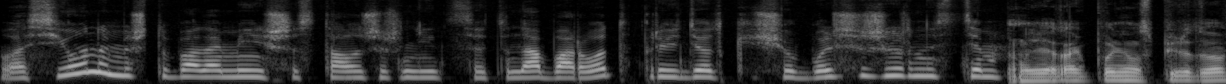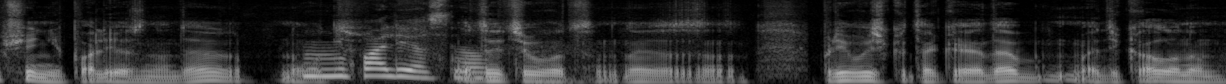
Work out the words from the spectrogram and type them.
лосьонами, чтобы она меньше стала жирниться. Это наоборот приведет к еще больше жирности. Ну, я так понял, спирт вообще не полезно, да? Ну, не полезно. Вот эти вот э, привычка такая, да, одеколоном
